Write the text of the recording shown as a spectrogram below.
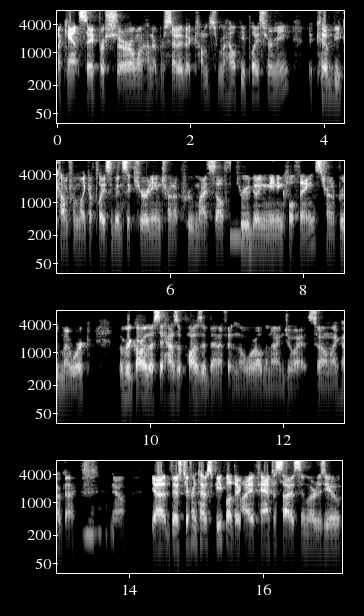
I can't say for sure 100% of it comes from a healthy place for me. It could be come from like a place of insecurity and trying to prove myself mm-hmm. through doing meaningful things, trying to prove my work. But regardless, it has a positive benefit in the world and I enjoy it. So I'm like, okay, yeah. you know, yeah, there's different types of people out there. I fantasize similar to you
